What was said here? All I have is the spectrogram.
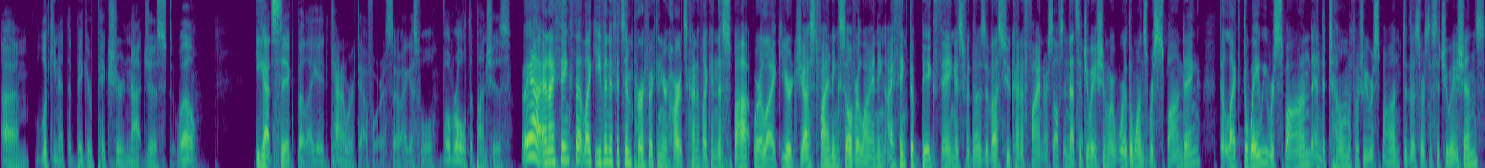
um looking at the bigger picture, not just, well, he got sick, but like it kind of worked out for us. So I guess we'll we'll roll with the punches. Well, yeah, and I think that like even if it's imperfect and your heart's kind of like in this spot where like you're just finding silver lining, I think the big thing is for those of us who kind of find ourselves in that situation where we're the ones responding, that like the way we respond and the tone with which we respond to those sorts of situations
